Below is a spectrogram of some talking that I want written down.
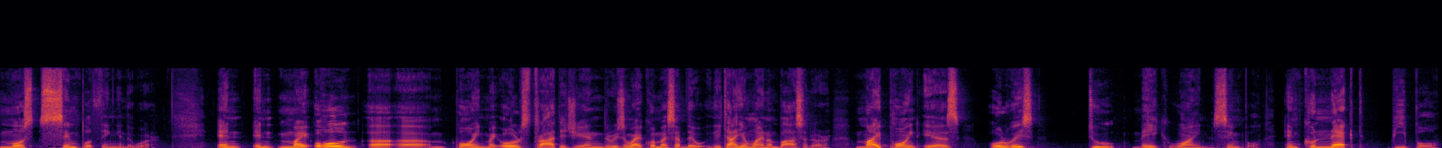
most simple thing in the world. And and my old uh, um, point, my old strategy, and the reason why I call myself the, the Italian wine ambassador, my point is always to make wine simple and connect people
